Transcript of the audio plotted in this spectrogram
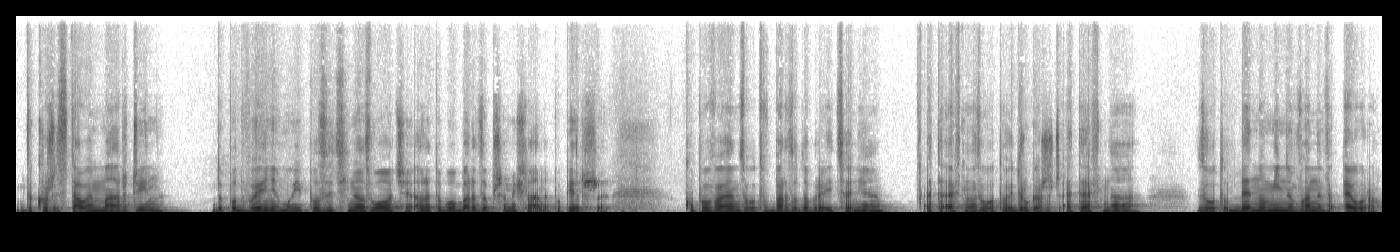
wykorzystałem margin do podwojenia mojej pozycji na złocie, ale to było bardzo przemyślane. Po pierwsze, kupowałem złoto w bardzo dobrej cenie, ETF na złoto i druga rzecz, ETF na złoto denominowane w euro.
